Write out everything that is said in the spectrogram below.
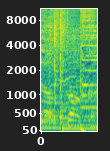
los cocos.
